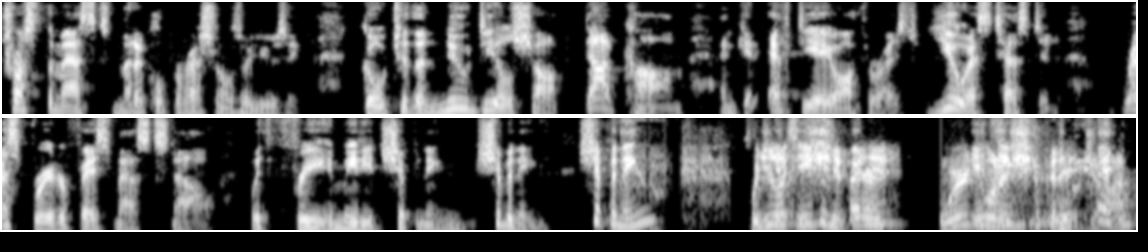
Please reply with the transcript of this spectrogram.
Trust the masks medical professionals are using. Go to the newdealshop.com and get FDA authorized, US tested respirator face masks now with free immediate shipping. Shipping. Shipping. Would you like to ship better, it? Where do you want to ship it, John?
